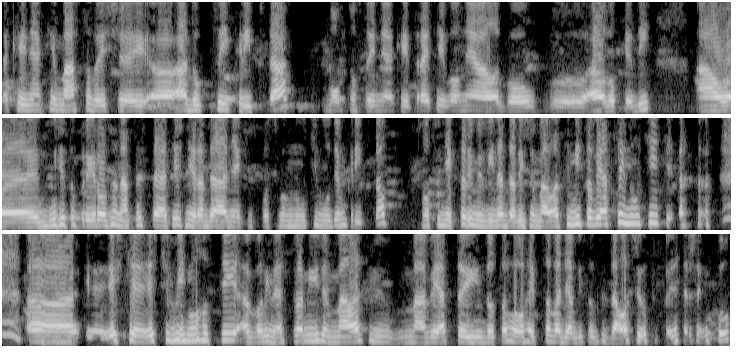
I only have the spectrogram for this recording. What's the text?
takej nejakej masovejšej uh, adopcii krypta, možno v tej nejakej tretej vlne alebo, uh, alebo kedy, ale bude to prírodzená cesta, ja tiež nerada nejakým spôsobom nútim ľuďom krypto, hoci niektorí mi vynadali, že mala si mi to viacej nutiť ešte, ešte v minulosti a boli naštvaní, že mala si ma viacej do toho hecovať, aby som si založil tú peňaženku,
